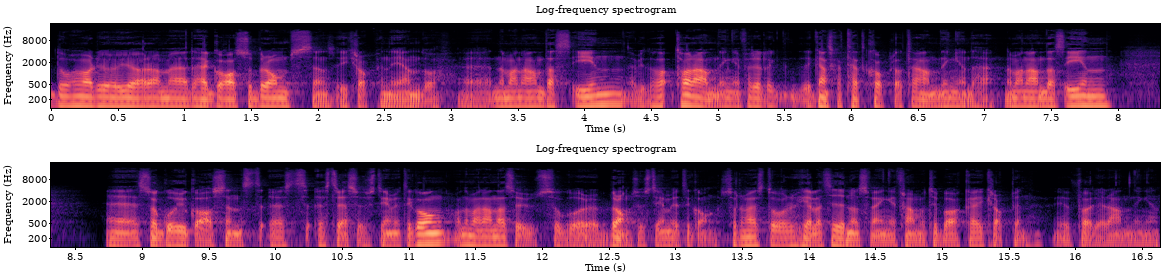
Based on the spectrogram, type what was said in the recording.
då har det att göra med det här gas och bromsen i kroppen igen då. Eh, när man andas in, vi tar andningen, för det är ganska tätt kopplat till andningen det här. När man andas in eh, så går ju gasen, stresssystemet igång och när man andas ut så går bromssystemet igång. Så de här står hela tiden och svänger fram och tillbaka i kroppen, följer andningen.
